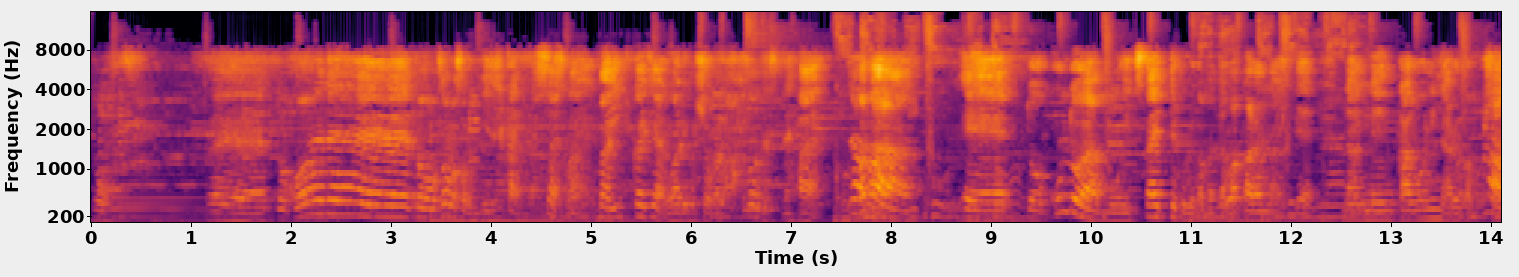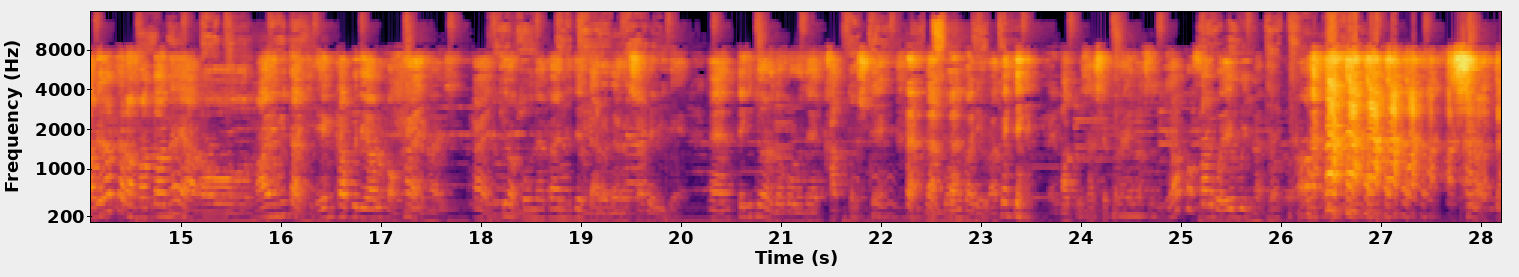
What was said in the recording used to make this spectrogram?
とえーっと、これで、えーっと、そろそろ2時間になりますか。ね。まあ一回じゃあ終わりましょうか、そうですね。はい。じゃあまあ、えーっと今度はもういつ帰ってくるかまたわからないんで何年か後になるかもしれない。まあ、あれだったらまたね、あの前みたいに遠隔でやるかもしれないし。はい、今日はこんな感じでダラダラしゃべりで、えー適当なところでカットして何本かに分けてアップさせてもらいますんでやっぱ最後 AV になっちゃうんだな？しまった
